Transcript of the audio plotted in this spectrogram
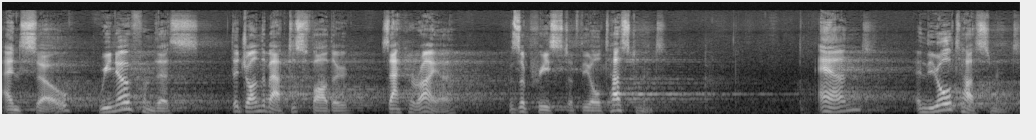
And so, we know from this that John the Baptist's father, Zechariah, was a priest of the Old Testament. And in the Old Testament,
